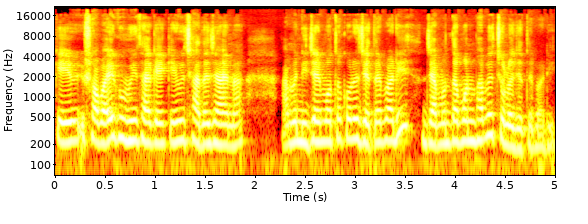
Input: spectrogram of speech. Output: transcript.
কেউ, সবাই ঘুমিয়ে থাকে, কেউ ছাদে যায় না। আমি নিজের মতো করে যেতে পারি, যেমন তেমনভাবে চলে যেতে পারি।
